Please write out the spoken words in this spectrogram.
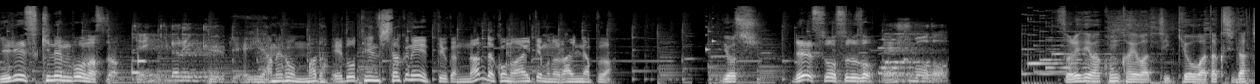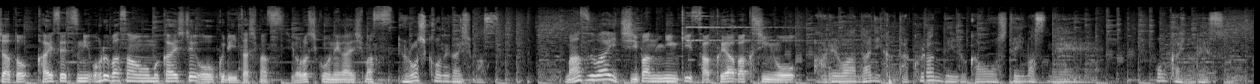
リリース記念ボーナスだ。元気ドリンクう。えーやめろ、まだ江戸天したくねえっていうか、なんだこのアイテムのラインナップは。よし、レースをするぞ。レースモードそれでは今回は実況私ダッチャーと解説にオルバさんをお迎えしてお送りいたします。よろしくお願いします。よろしくお願いします。まずは一番人気昨夜爆心王。あれは何か企んでいる顔をしていますね。今回のレース、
